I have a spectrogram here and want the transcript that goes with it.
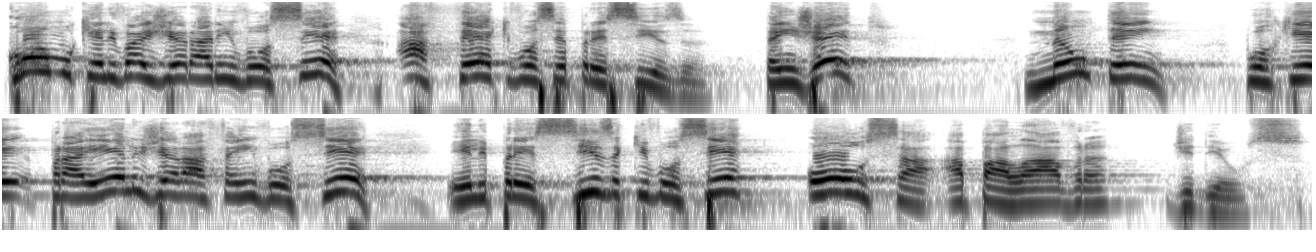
Como que ele vai gerar em você a fé que você precisa? Tem jeito? Não tem. Porque para ele gerar fé em você, ele precisa que você ouça a palavra de Deus.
